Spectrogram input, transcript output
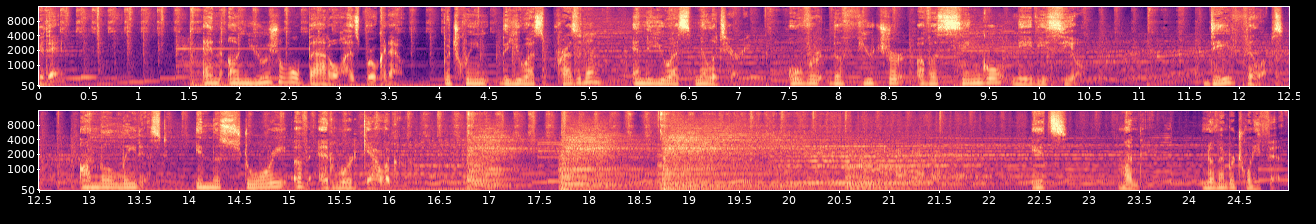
Today, an unusual battle has broken out between the U.S. president and the U.S. military over the future of a single Navy SEAL. Dave Philipps on the latest in the story of Edward Gallagher. It's Monday, November 25th.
